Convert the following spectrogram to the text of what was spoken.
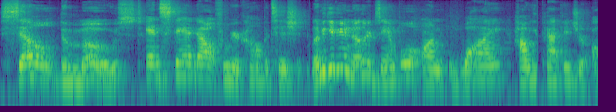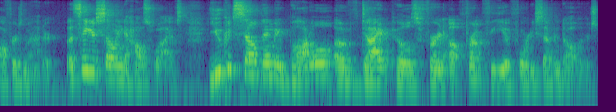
sell the most and stand out from your competition. Let me give you another example on why how you package your offers matter. Let's say you're selling to housewives. You could sell them a bottle of diet pills for an upfront fee of $47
